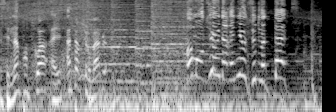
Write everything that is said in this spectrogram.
passer n'importe quoi, elle est imperturbable. Oh mon dieu, une araignée au-dessus de votre tête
